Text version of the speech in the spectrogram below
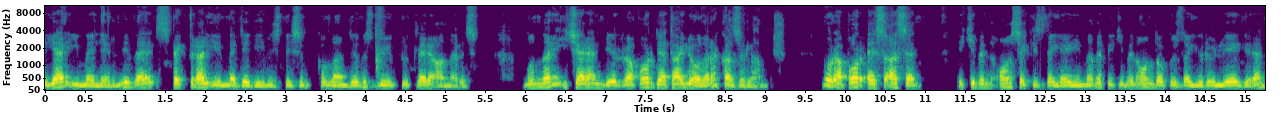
yer ivmelerini ve spektral ivme dediğimiz bizim kullandığımız büyüklükleri anlarız. Bunları içeren bir rapor detaylı olarak hazırlanmış. Bu rapor esasen 2018'de yayınlanıp 2019'da yürürlüğe giren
